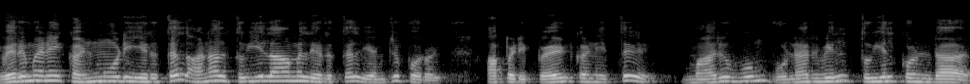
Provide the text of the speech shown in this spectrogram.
வெறுமனே கண்மூடி இருத்தல் ஆனால் துயிலாமல் இருத்தல் என்று பொருள். அப்படி பேழ்கணித்து மறுவும் உணர்வில் துயில் கொண்டார்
